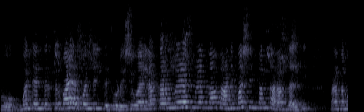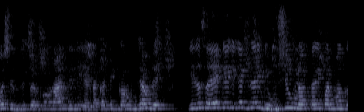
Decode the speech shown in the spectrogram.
हो मध्यंतर तर बाहेर पण दिलते थोडे शिवायला कारण वेळच मिळत नव्हता आणि मशीन पण खराब झाली पण आता मशीन रिपेअर करून आणलेली एकदा कटिंग करून ठेवले की जसं एक एक एक जरी घेऊन शिवलं तरी पण मग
